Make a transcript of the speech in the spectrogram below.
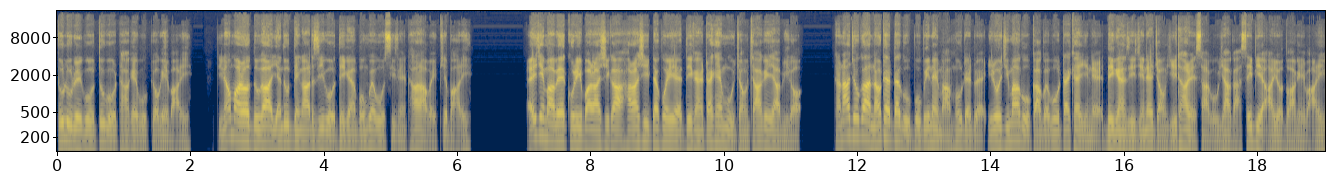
သူ့လူတွေကိုသူ့ကိုထားခဲ့ဖို့ပြောခဲ့ပါတယ်။ဒီနောက်မှာတော့သူကရန်သူတင်ကားတစ်စီးကိုဒေကန်ဘုံခွဲဖို့စီစဉ်ထားတာပဲဖြစ်ပါတယ်။အဲဒီချိန်မှာပဲကိုရီဘာရာရှီကဟာရာရှီတပ်ဖွဲ့ရဲ့ဒေကန်တိုက်ခိုက်မှုအကြောင်းကြားခဲ့ရပြီးတော့ဌာနချုပ်ကနောက်ထပ်တက်ကိုပို့ပေးနိုင်မှာမဟုတ်တဲ့အတွက်အီရိုဂျီမာကိုကာကွယ်ဖို့တိုက်ခတ်ရင်းနဲ့အသေးခံစီခြင်းတဲ့အကြောင်းရေးထားတဲ့စာကိုရကစိတ်ပြည့်အာရုံသွားခဲ့ပါတယ်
